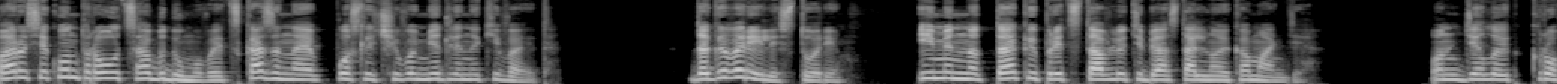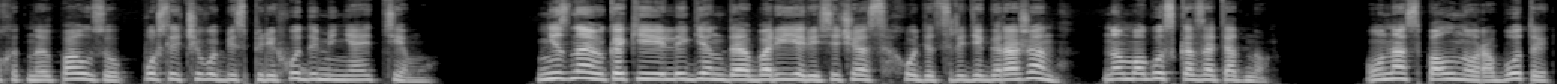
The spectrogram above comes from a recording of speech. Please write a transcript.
Пару секунд Роудс обдумывает сказанное, после чего медленно кивает. «Договорились, Тори. Именно так и представлю тебя остальной команде». Он делает крохотную паузу, после чего без перехода меняет тему. «Не знаю, какие легенды о барьере сейчас ходят среди горожан, но могу сказать одно. У нас полно работы,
